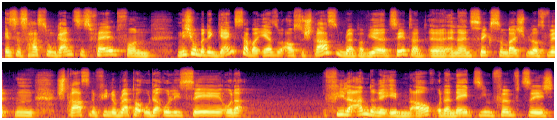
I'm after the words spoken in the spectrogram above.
ist es hast du ein ganzes Feld von nicht unbedingt Gangster, aber eher so aus so Straßenrapper, wie er erzählt hat, äh, N96 zum Beispiel aus Witten, straßenaffine Rapper oder Olyssee oder viele andere eben auch oder Nate 57,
